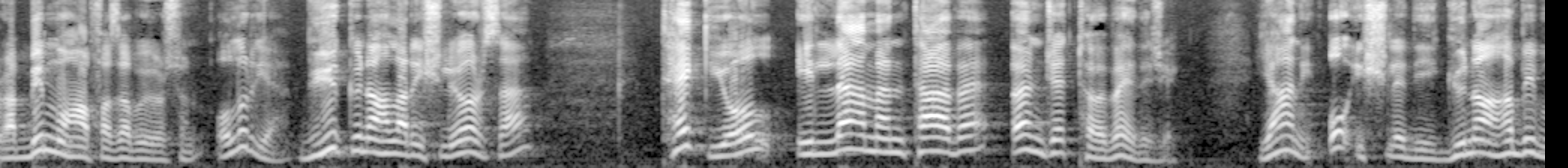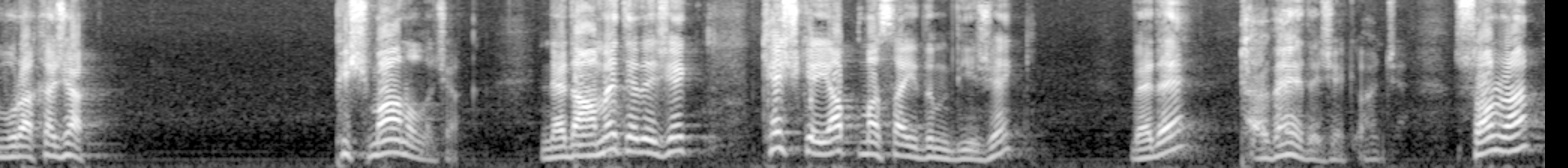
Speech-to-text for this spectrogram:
Rabbim muhafaza buyursun. Olur ya büyük günahlar işliyorsa tek yol illa men tabe önce tövbe edecek. Yani o işlediği günahı bir bırakacak. Pişman olacak. Nedamet edecek. Keşke yapmasaydım diyecek. Ve de tövbe edecek önce. Sonra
